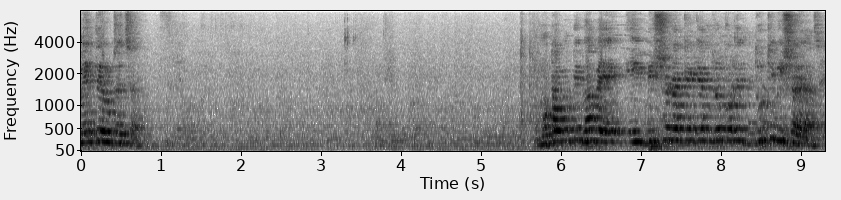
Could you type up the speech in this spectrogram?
মেতে উঠেছে। মোটামুটি ভাবে এই বিষয়টাকে কেন্দ্র করে দুটি বিষয় আছে।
